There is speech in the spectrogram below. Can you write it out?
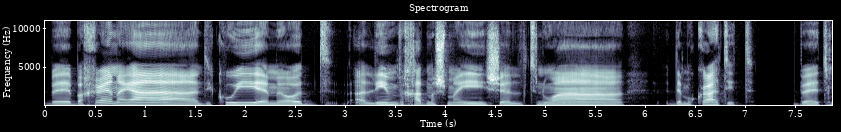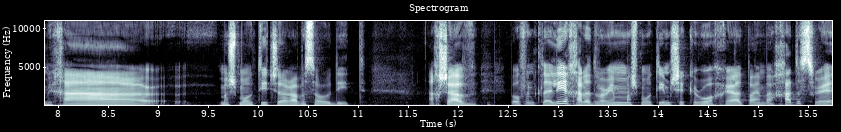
בבחריין היה דיכוי אה, מאוד אלים וחד משמעי של תנועה דמוקרטית, בתמיכה משמעותית של ערב הסעודית. עכשיו, באופן כללי, אחד הדברים המשמעותיים שקרו אחרי 2011,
